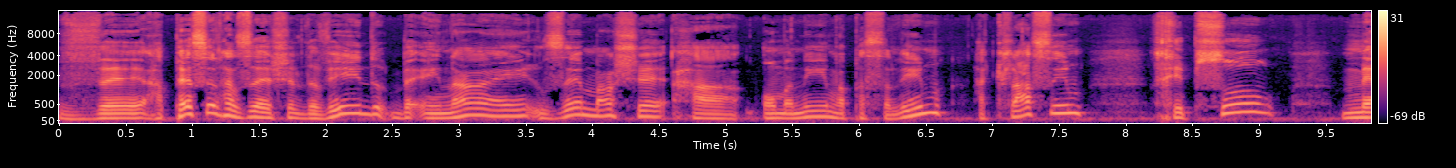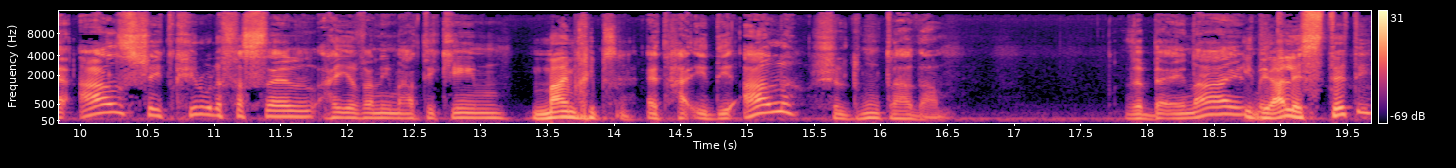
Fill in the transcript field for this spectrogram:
והפסל הזה של דוד, בעיניי, זה מה שהאומנים, הפסלים, הקלאסיים, חיפשו מאז שהתחילו לפסל היוונים העתיקים. מה הם חיפשו? את האידיאל של דמות האדם. ובעיניי... אידיאל אסתטי?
